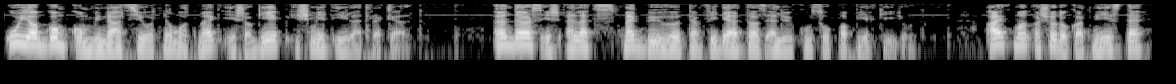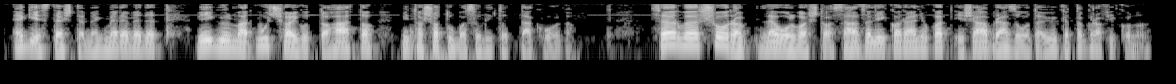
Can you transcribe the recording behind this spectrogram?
Újabb gombkombinációt nyomott meg, és a gép ismét életre kelt. Anders és Alex megbűvölten figyelte az előkúszó papírkígyót. Eichmann a sorokat nézte, egész teste megmerevedett, végül már úgy sajgott a háta, mintha satuba szorították volna. Szerver sorra leolvasta a százalékarányokat, és ábrázolta őket a grafikonon.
